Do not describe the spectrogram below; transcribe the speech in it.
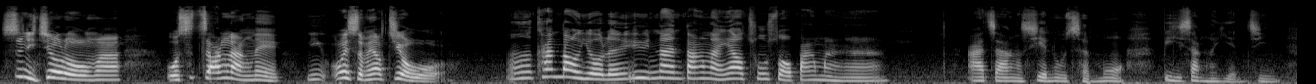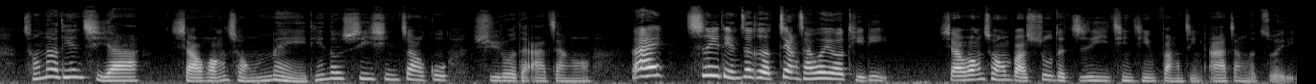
是你救了我吗？我是蟑螂呢，你为什么要救我？”嗯，看到有人遇难，当然要出手帮忙啊！阿张陷入沉默，闭上了眼睛。从那天起啊，小蝗虫每天都细心照顾虚弱的阿张哦。来吃一点这个，这样才会有体力。小蝗虫把树的汁液轻轻放进阿张的嘴里，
